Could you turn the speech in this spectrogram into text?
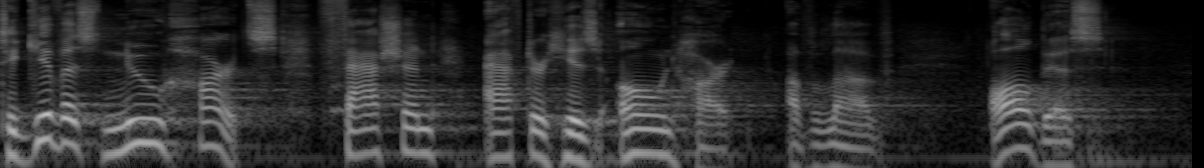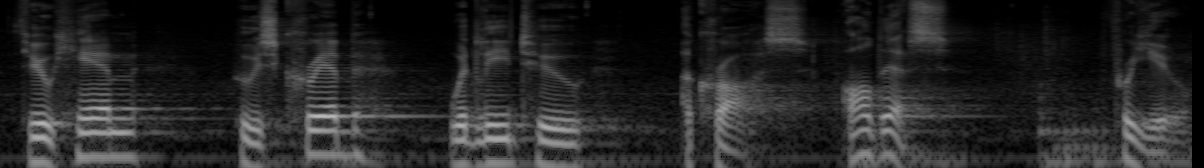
to give us new hearts fashioned after his own heart of love. All this through him whose crib would lead to a cross. All this for you.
